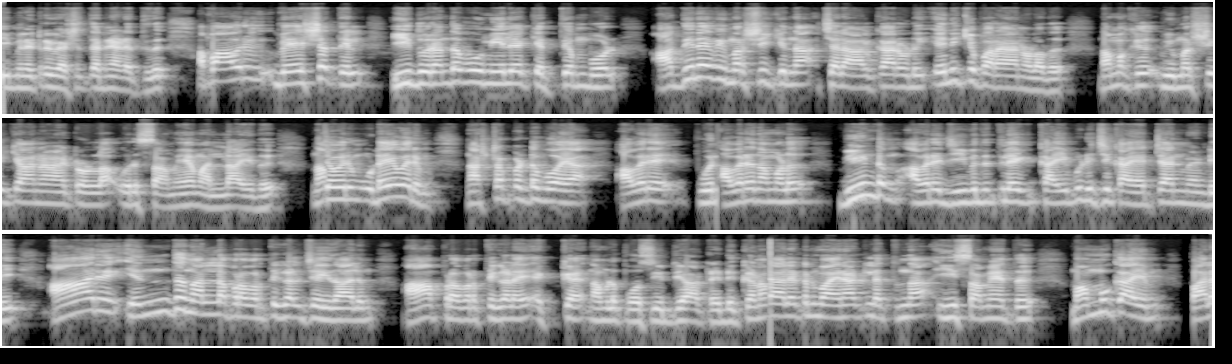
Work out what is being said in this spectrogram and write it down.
ഈ മിലിറ്ററി വേഷത്തിൽ തന്നെയാണ് എത്തിയത്. അപ്പോൾ ആ ഒരു വേഷത്തിൽ ഈ ദുരന്ത ഭൂമിയിലേക്ക് എത്തുമ്പോൾ അതിനെ വിമർശിക്കുന്ന ചില ആൾക്കാരോട് എനിക്ക് പറയാനുള്ളത് നമുക്ക് വിമർശിക്കാനായിട്ടുള്ള ഒരു സമയമല്ല ഇത്. നഷ്ടവരും ഉടയവരും നഷ്ടപ്പെട്ടു പോയ അവരെ അവരെ നമ്മൾ വീണ്ടും അവരെ ജീവിതത്തിലേക്ക് കൈപിടിച്ച് കയറ്റാൻ വേണ്ടി ആര് എന്ത് നല്ല പ്രവർത്തികൾ ചെയ്താലും ആ പ്രവർത്തികളെ ഒക്കെ നമ്മൾ പോസിറ്റീവായിട്ട് എടുക്കണം. ലാലേട്ടൻ വയനാട്ടിലെത്തുന്ന ഈ സമയത്ത് മമ്മൂക്കായും പല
